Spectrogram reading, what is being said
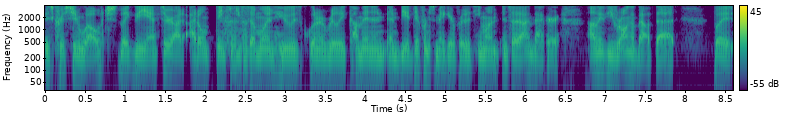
is Christian Welch like the answer? I, I don't think he's someone who is going to really come in and, and, be a difference maker for the team on inside linebacker. I may be wrong about that, but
